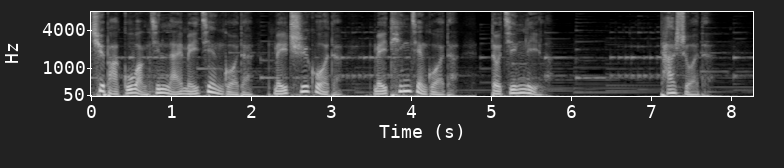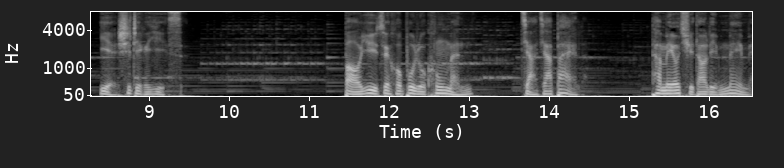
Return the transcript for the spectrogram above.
却把古往今来没见过的、没吃过的、没听见过的，都经历了。”他说的，也是这个意思。宝玉最后步入空门，贾家败了。他没有娶到林妹妹，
